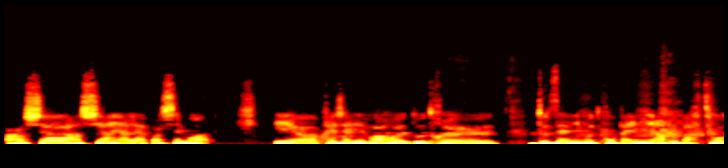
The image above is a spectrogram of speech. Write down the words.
un chat un chien et un lapin chez moi et euh, après, j'allais voir euh, d'autres euh, d'autres animaux de compagnie un peu partout.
